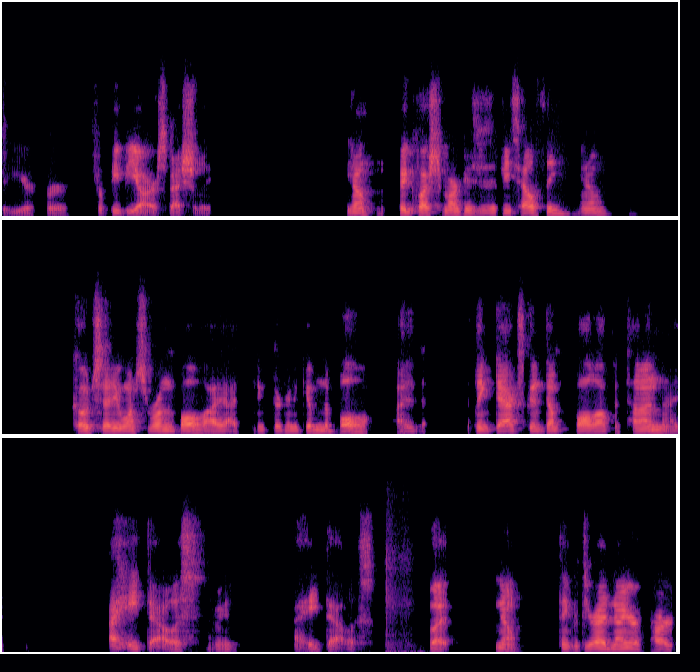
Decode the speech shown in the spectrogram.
year for for PPR, especially. You know, big question mark is, is if he's healthy. You know, coach said he wants to run the ball. I, I think they're going to give him the ball. I, I think Dak's going to dump the ball off a ton. I I hate Dallas. I mean, I hate Dallas, but you know, think with your head, not your heart.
